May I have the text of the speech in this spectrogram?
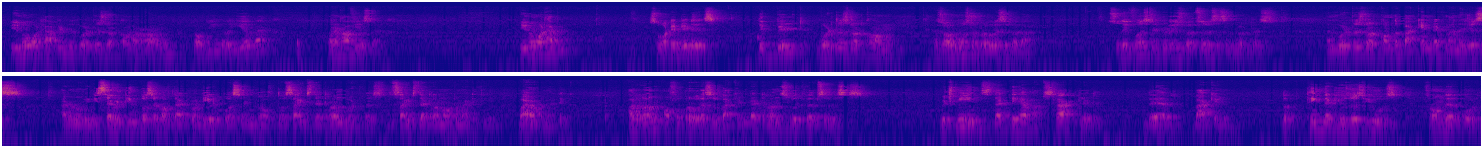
you know what happened with WordPress.com around probably a year back, one and a half years back? You know what happened? So what they did is they built WordPress.com as almost a progressive web app. So they first introduced web services in WordPress, and WordPress.com, the backend that manages, I don't know, maybe 17% of that 28% of the sites that run WordPress, the sites that run automatically by Automattic, are run off a progressive backend that runs with web services, which means that they have abstracted their backend, the thing that users use, from their code.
